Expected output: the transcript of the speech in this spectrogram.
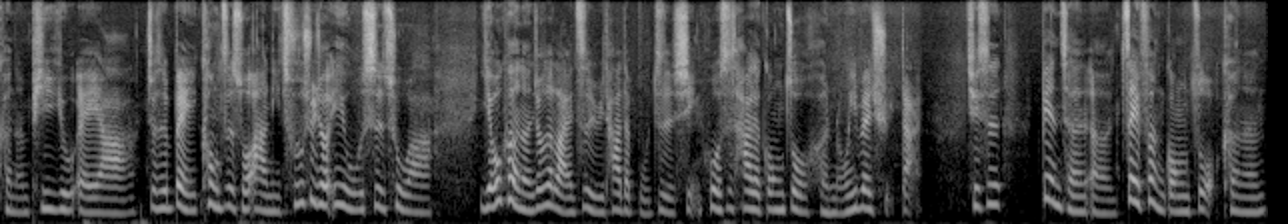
可能 PUA 啊，就是被控制说啊，你出去就一无是处啊，有可能就是来自于他的不自信，或者是他的工作很容易被取代。其实变成呃这份工作，可能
